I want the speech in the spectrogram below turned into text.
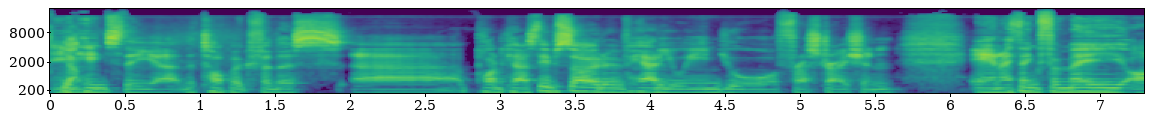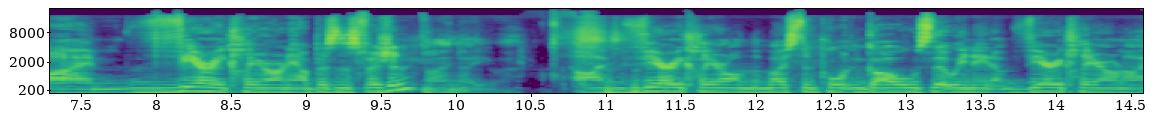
and Yeah. hence the uh, the topic for this uh, podcast episode of how do you end your frustration. And I think for me, I'm very clear on our business vision. I know you are. I'm very clear on the most important goals that we need. I'm very clear on our,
